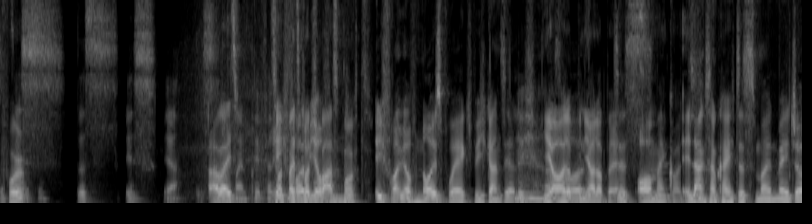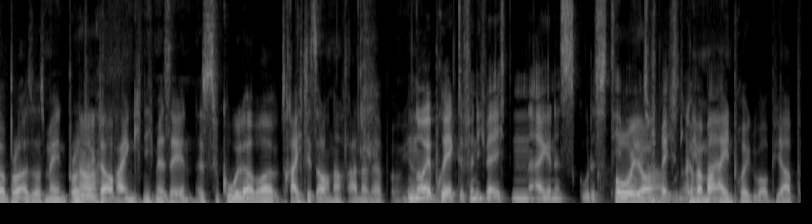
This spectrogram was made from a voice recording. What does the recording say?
ja. voll. Das, das ist, ja, das Aber ist es- mein Es hat mir jetzt gerade Spaß gemacht. Ich freue mich auf ein neues Projekt, bin ich ganz ehrlich. Mhm. Ja, Also, da bin ich ja dabei. das- oh mein Gott. Äh, Langsam kann ich das, mein Major, also das Main Project Na. da auch eigentlich nicht mehr sehen. Ist cool, aber reicht jetzt auch nach anderthalb. irgendwie. Neue Projekte finde ich wäre echt ein eigenes gutes Thema Oh ja. zu Ja, sprechen. gut. Können wir mal ein Projekt überhaupt hier ab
